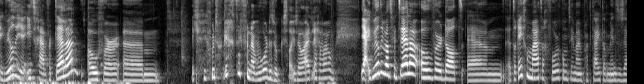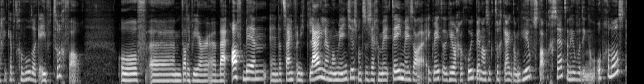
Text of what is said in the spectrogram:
ik wilde je iets gaan vertellen over. ehm, ik, ik moet ook echt even naar woorden zoeken. Ik zal je zo uitleggen waarom. Ja, ik wilde je wat vertellen over dat ehm, het regelmatig voorkomt in mijn praktijk dat mensen zeggen: Ik heb het gevoel dat ik even terugval. Of ehm, dat ik weer eh, bij af ben. En dat zijn van die kleine momentjes. Want ze zeggen meteen meestal... Ik weet dat ik heel erg gegroeid ben. Als ik terugkijk, dan heb ik heel veel stappen gezet. En heel veel dingen opgelost.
